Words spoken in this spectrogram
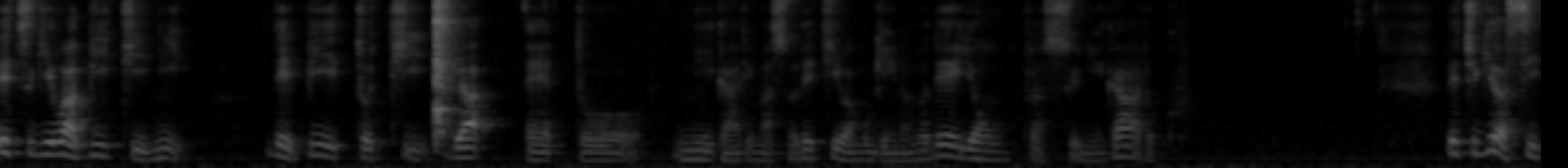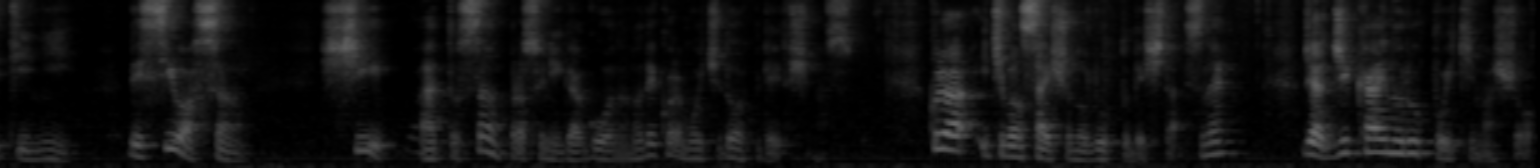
で、次は BT2。で、B と T が、えっと、2がありますので、t は無限なので、4プラス2が6。で、次は ct2。で、c は3。c、あと3プラス2が5なので、これもう一度アップデートします。これは一番最初のループでしたですね。じゃあ、次回のループ行きましょ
